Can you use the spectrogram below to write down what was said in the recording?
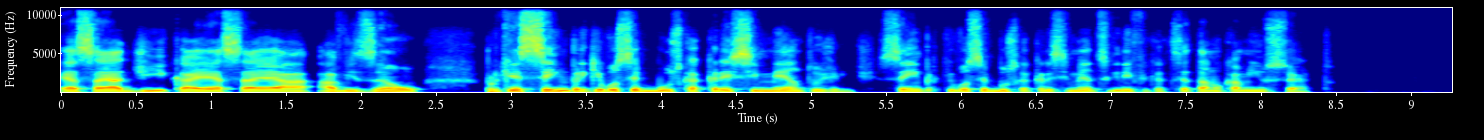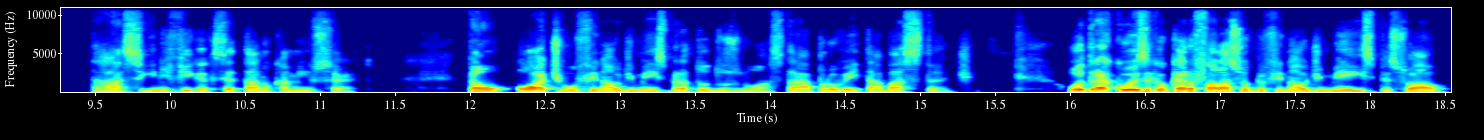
Essa é a dica, essa é a, a visão. Porque sempre que você busca crescimento, gente, sempre que você busca crescimento, significa que você está no caminho certo. Tá? Significa que você está no caminho certo. Então, ótimo final de mês para todos nós, tá? Aproveitar bastante. Outra coisa que eu quero falar sobre o final de mês, pessoal.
